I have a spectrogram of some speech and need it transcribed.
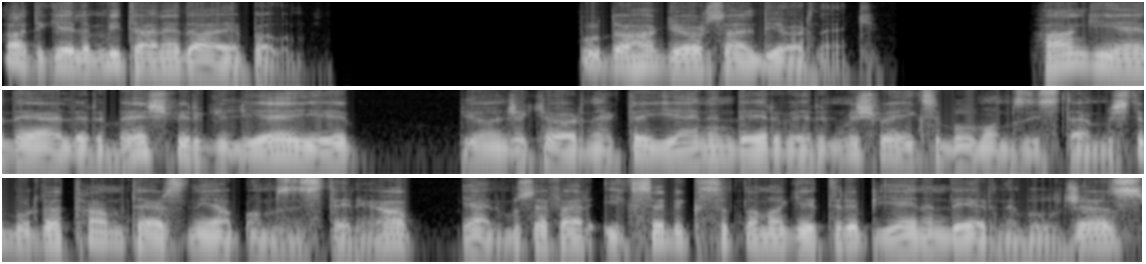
Hadi gelin bir tane daha yapalım. Bu daha görsel bir örnek. Hangi y değerleri 5 virgül y'yi, bir önceki örnekte y'nin değeri verilmiş ve x'i bulmamız istenmişti. Burada tam tersini yapmamız isteniyor. Yani bu sefer x'e bir kısıtlama getirip y'nin değerini bulacağız.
